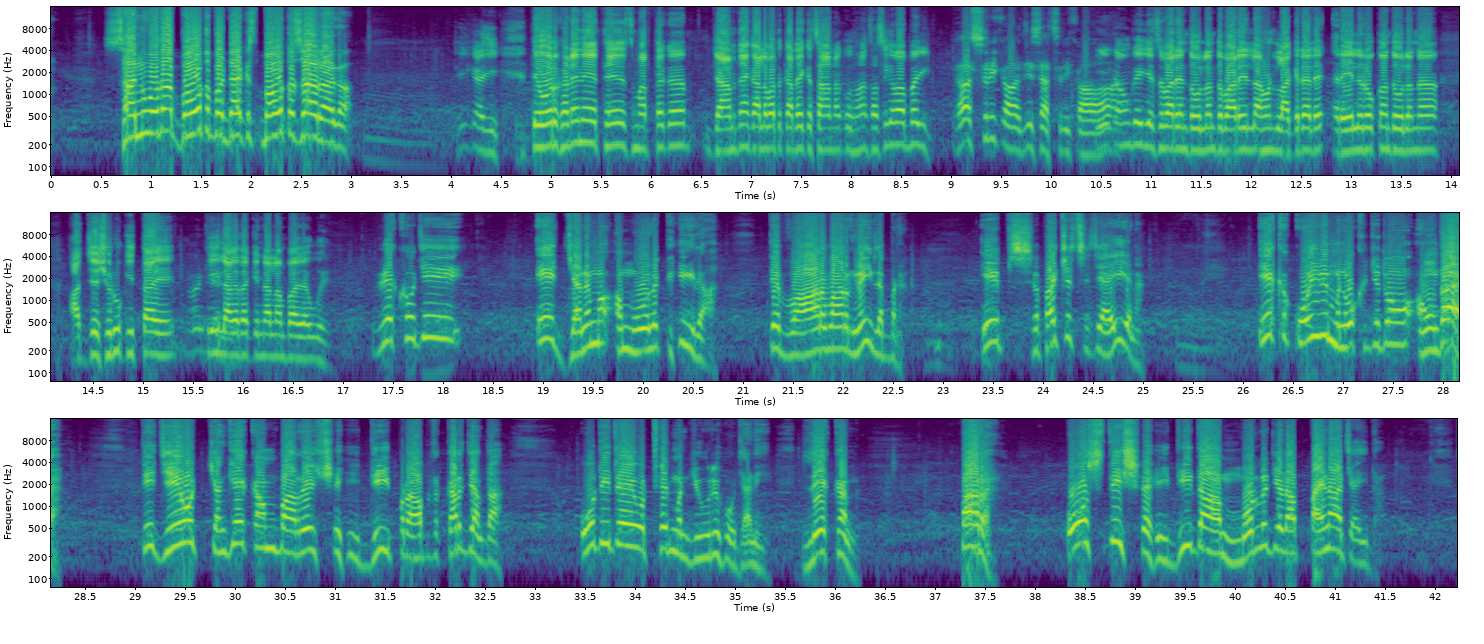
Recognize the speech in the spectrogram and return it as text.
ਸਾਨੂੰ ਉਹਦਾ ਬਹੁਤ ਵੱਡਾ ਇੱਕ ਬਹੁਤ ਸਹਾਰਾ ਹੈਗਾ। ਠੀਕ ਹੈ ਜੀ। ਤੇ ਹੋਰ ਖੜੇ ਨੇ ਇੱਥੇ ਸਮਰਥਕ ਜਾਣਦੇ ਆ ਗੱਲਬਾਤ ਕਰਦੇ ਕਿਸਾਨ ਆਗੂ ਹਾਂ। ਸਤਿ ਸ਼੍ਰੀ ਅਕਾਲ ਬਾਬਾ ਜੀ। ਕੀ ਸਤਿ ਸ੍ਰੀ ਅਕਾਲ ਜੀ ਸਤਿ ਸ੍ਰੀ ਅਕਾਲ। ਕਹੋਗੇ ਜੀ ਇਸ ਵਾਰ ਅੰਦੋਲਨ ਦੁਬਾਰੇ ਲ- ਹੁਣ ਲੱਗ ਰਿਹਾ ਰੇ- ਰੇਲ ਰੋਕੋ ਅੰਦੋਲਨ ਅੱਜ ਸ਼ੁਰੂ ਕੀਤਾ ਏ। ਕੀ ਲੱਗਦਾ ਕਿੰਨਾ ਲੰਬਾ ਜਾਊ ਇਹ? ਵੇਖੋ ਜੀ ਇਹ ਜਨਮ ਅਮੋਲਕ ਹੀਰਾ ਤੇ ਵਾਰ-ਵਾਰ ਨਹੀਂ ਲੱਭਣਾ। ਇਹ ਸਪਸ਼ਟ ਸਚਾਈ ਹੈ ਨਾ। ਇੱਕ ਕੋਈ ਵੀ ਮਨੁੱਖ ਜਦੋਂ ਆਉਂਦਾ ਹੈ ਤੇ ਜੇ ਉਹ ਚੰਗੇ ਕੰਮ ਬਾਰੇ ਸ਼ਹੀਦੀ ਪ੍ਰਾਪਤ ਕਰ ਜਾਂਦਾ, ਉਹਦੀ ਤੇ ਉੱਥੇ ਮਨਜ਼ੂਰ ਹੋ ਜਾਣੀ। ਲੇਕਿਨ ਪਰ ਉਸ ਦੀ ਸ਼ਹੀਦੀ ਦਾ ਮੁੱਲ ਜਿਹੜਾ ਪੈਣਾ ਚਾਹੀਦਾ,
